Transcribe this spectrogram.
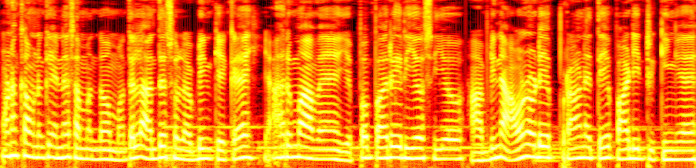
உனக்கு அவனுக்கு என்ன சம்மந்தம் முதல்ல அதை சொல்லு அப்படின்னு கேட்க யாருமா அவன்? எப்போ பாரு ரியோசியோ அப்படின்னு அவனுடைய புராணத்தையே பாடிட்டு இருக்கீங்க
